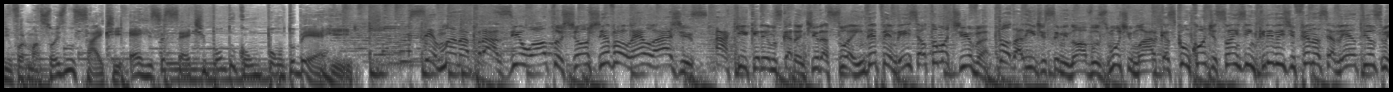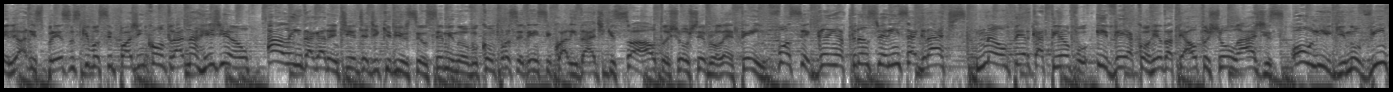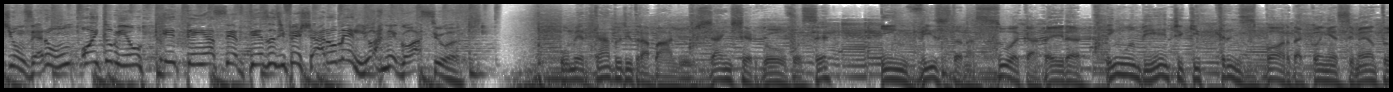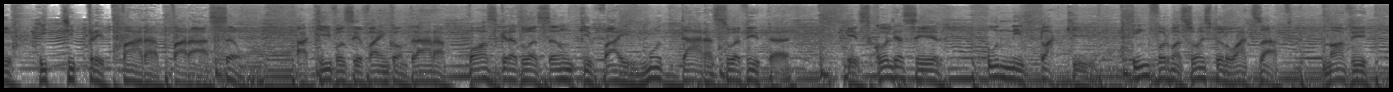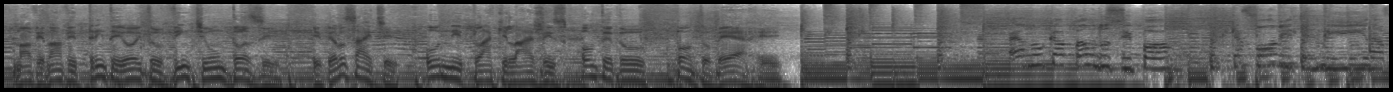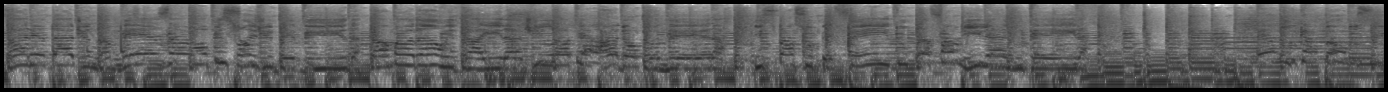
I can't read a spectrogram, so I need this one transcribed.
informações no site rc7.com.br. Semana Brasil Auto Show Chevrolet Lages. Aqui queremos garantir a sua independência automotiva. Toda linha de seminovos multimarcas com condições incríveis de financiamento e os melhores preços que você pode encontrar na região. Além da garantia de adquirir seu seminovo com procedência e qualidade que só Auto Show Chevrolet tem, você ganha transferência grátis. Não perca tempo e venha correndo até Auto Show Lages ou ligue no 2101 8000 e tenha certeza de fechar o melhor negócio. O mercado de trabalho já enxergou você? Invista na sua carreira em um ambiente que transborda conhecimento e te prepara para a ação. Aqui você vai encontrar a pós-graduação que vai mudar a sua vida. Escolha ser Uniplaque. Informações pelo WhatsApp 999 38 21 12 e pelo site uniplaquilages.edu.br. É no capão do cipó que a fome termina. Variedade na mesa, opções de bebida. Camarão e traíra, tilápia, a galponeira. Espaço perfeito pra família inteira. É no capão do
